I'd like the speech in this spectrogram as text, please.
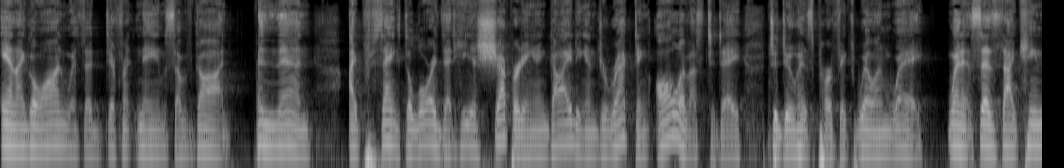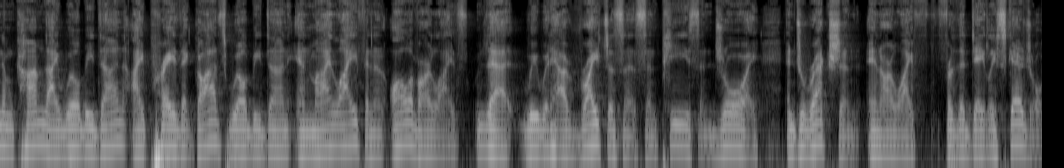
And I go on with the different names of God. And then I thank the Lord that He is shepherding and guiding and directing all of us today to do His perfect will and way. When it says, Thy kingdom come, Thy will be done, I pray that God's will be done in my life and in all of our lives, that we would have righteousness and peace and joy and direction in our life for the daily schedule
